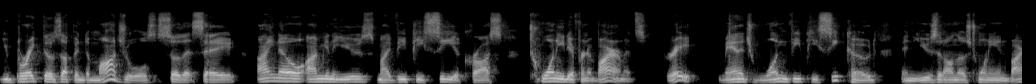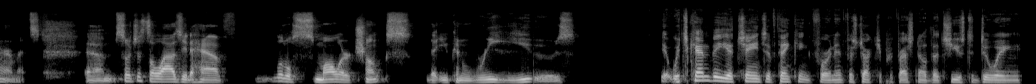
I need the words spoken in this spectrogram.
you break those up into modules so that say, I know I'm going to use my VPC across 20 different environments. Great. Manage one VPC code and use it on those 20 environments. Um, so it just allows you to have little smaller chunks that you can reuse yeah, which can be a change of thinking for an infrastructure professional that's used to doing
